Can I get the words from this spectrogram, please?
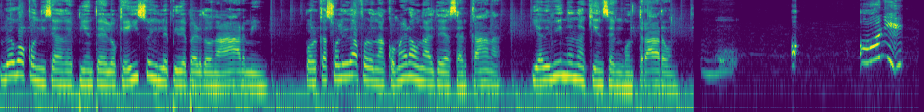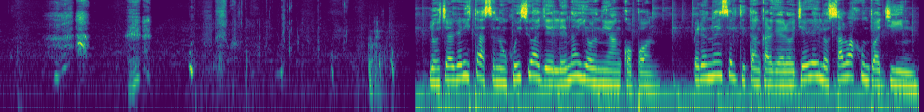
Luego Connie se arrepiente de lo que hizo y le pide perdón a Armin. Por casualidad fueron a comer a una aldea cercana, y adivinan a quién se encontraron. Los jagueristas hacen un juicio a Yelena y Onian Copón, pero no es el titán carguero llega y los salva junto a Jin.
